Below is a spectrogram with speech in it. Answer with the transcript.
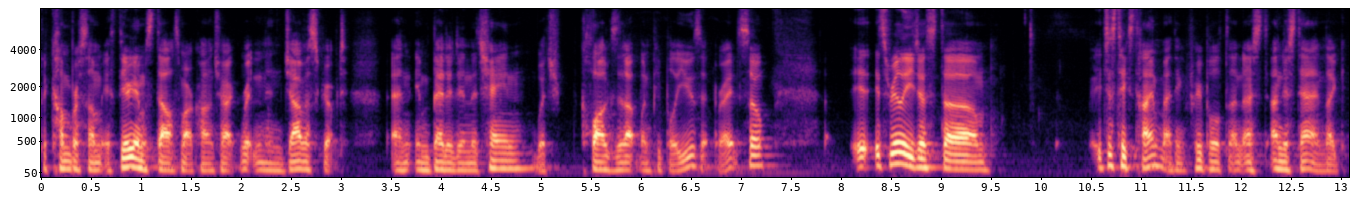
the cumbersome Ethereum style smart contract written in JavaScript and embedded in the chain, which clogs it up when people use it, right? So it, it's really just, um, it just takes time, I think, for people to under- understand. Like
